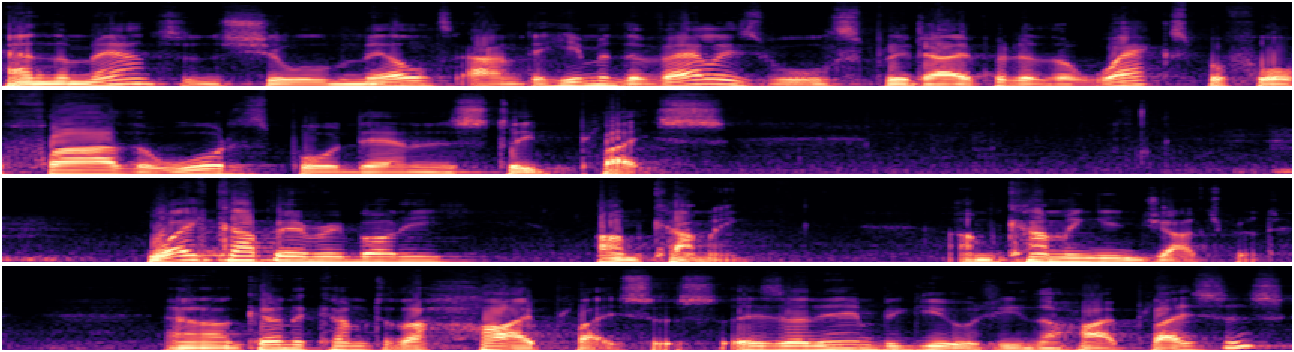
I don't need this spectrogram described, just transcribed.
and the mountains shall melt under him, and the valleys will split open, and the wax before fire, the waters poured down in a steep place. Wake up, everybody, I'm coming. I'm coming in judgment. And I'm going to come to the high places. There's an ambiguity in the high places.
